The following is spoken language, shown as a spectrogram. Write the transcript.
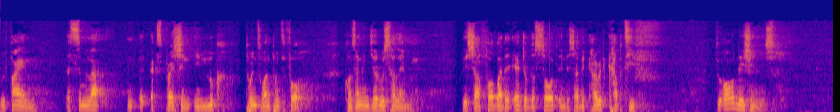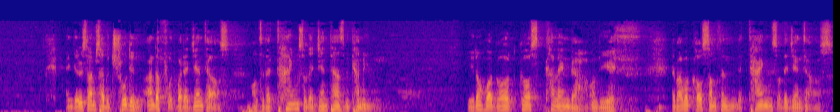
We find a similar uh, expression in Luke 21 24 concerning Jerusalem. They shall fall by the edge of the sword and they shall be carried captive to all nations and Jerusalem shall be trodden underfoot by the Gentiles until the times of the Gentiles be coming. You know what God, God's calendar on the earth. The Bible calls something the times of the Gentiles.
